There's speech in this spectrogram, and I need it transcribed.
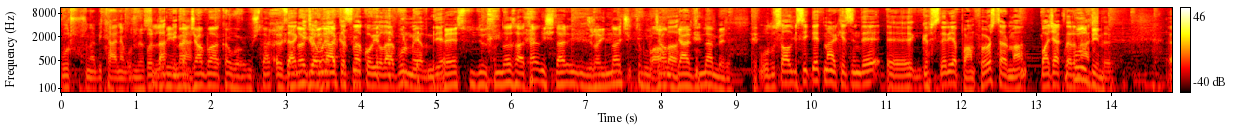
Vur şuna bir tane vur. Nasıl Fırlat bir ben tane. cama koymuşlar. Özellikle Ona camın arkasına koyuyorlar vurmayalım diye. B stüdyosunda zaten işler rayından çıktı bu cam Vallahi. geldiğinden beri. Ulusal Bisiklet Merkezi'nde e, gösteri yapan Försterman bacaklarını Ulbim. açtı. E,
